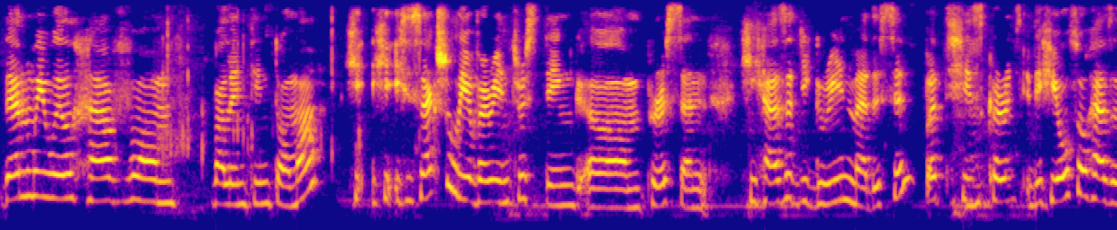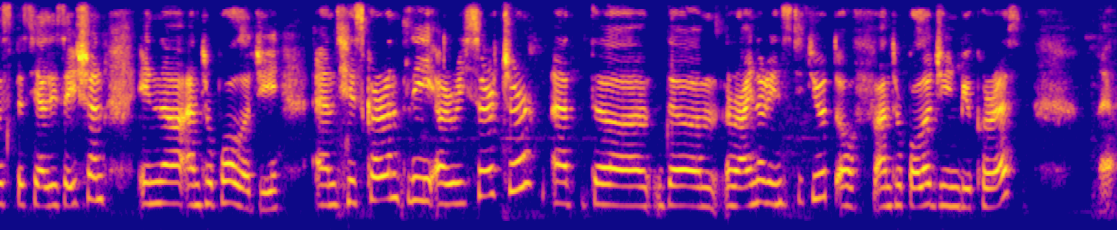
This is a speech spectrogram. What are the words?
Then we will have um, Valentin Toma, he, he's actually a very interesting um, person. He has a degree in medicine, but he's mm-hmm. currently he also has a specialization in uh, anthropology, and he's currently a researcher at the the Rainer Institute of Anthropology in Bucharest. Uh,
